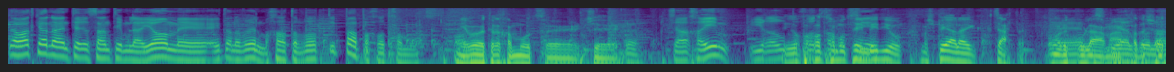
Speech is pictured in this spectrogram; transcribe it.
זהו, עד כאן האינטרסנטים להיום. אה, איתן אבריאל, מחר תבוא טיפה פחות חמוץ. אני אבוא יותר חמוץ אה, כש... כשהחיים ייראו יהיו פחות פחות חמוצים, בדיוק. משפיע עליי קצת, כמו אה, לכולם, החדשות.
